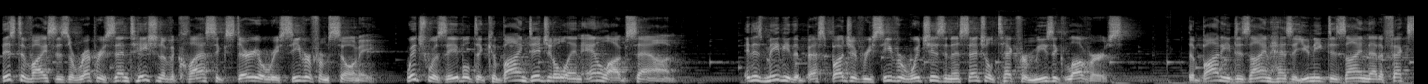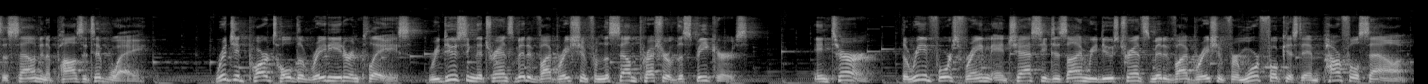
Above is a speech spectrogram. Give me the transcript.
This device is a representation of a classic stereo receiver from Sony, which was able to combine digital and analog sound. It is maybe the best budget receiver which is an essential tech for music lovers. The body design has a unique design that affects the sound in a positive way. Rigid parts hold the radiator in place, reducing the transmitted vibration from the sound pressure of the speakers. In turn, the reinforced frame and chassis design reduce transmitted vibration for more focused and powerful sound.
